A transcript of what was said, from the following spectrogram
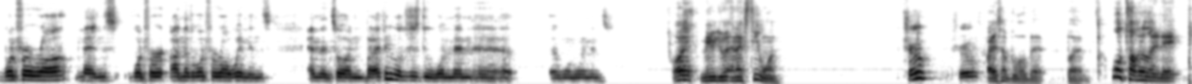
one for Raw men's, one for another one for Raw women's, and then so on. But I think they'll just do one men, uh, uh, one women's. Or maybe do an NXT one. True, true. Spice up a little bit, but we'll talk at a later date.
